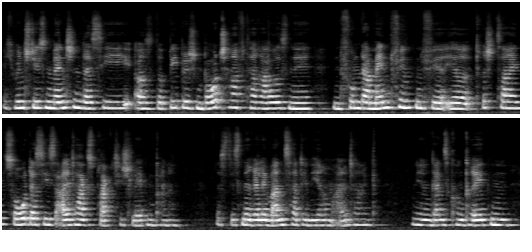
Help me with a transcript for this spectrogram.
Ich wünsche diesen Menschen, dass sie aus der biblischen Botschaft heraus eine, ein Fundament finden für ihr Christsein, so dass sie es alltagspraktisch leben können. Dass das eine Relevanz hat in ihrem Alltag, in ihren ganz konkreten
